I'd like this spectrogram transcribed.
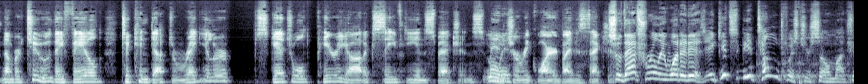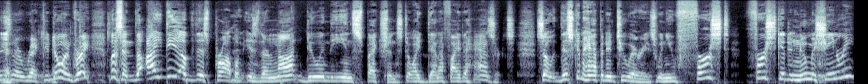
number two, they failed to conduct regular scheduled periodic safety inspections, Man, which it- are required by this section. So that's really what it is. It gets to be a tongue twister so much, isn't it, Rick? You're doing great. Listen, the idea of this problem is they're not doing the inspections to identify the hazards. So this can happen in two areas. When you first first get a new machinery,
